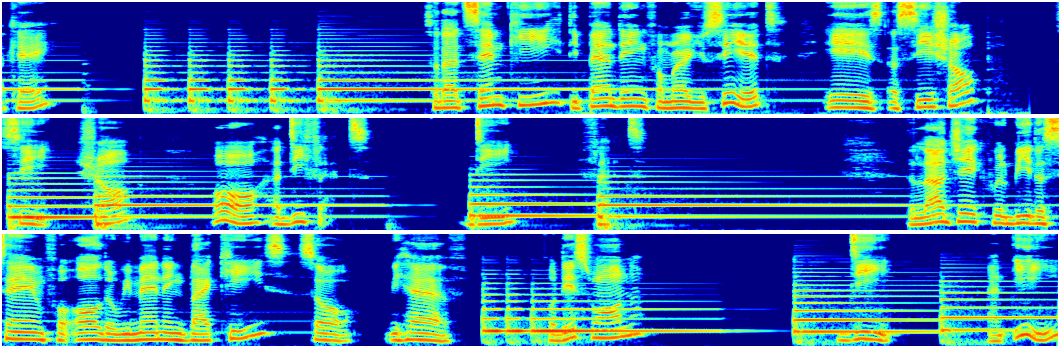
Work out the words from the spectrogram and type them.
okay? So that same key, depending from where you see it, is a C sharp, C sharp, or a D flat, D flat. The logic will be the same for all the remaining black keys. So we have, for this one, D and E.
